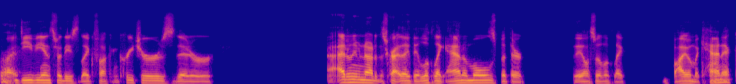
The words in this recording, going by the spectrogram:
right. Deviants are these like fucking creatures that are I don't even know how to describe like they look like animals, but they're they also look like biomechanic.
